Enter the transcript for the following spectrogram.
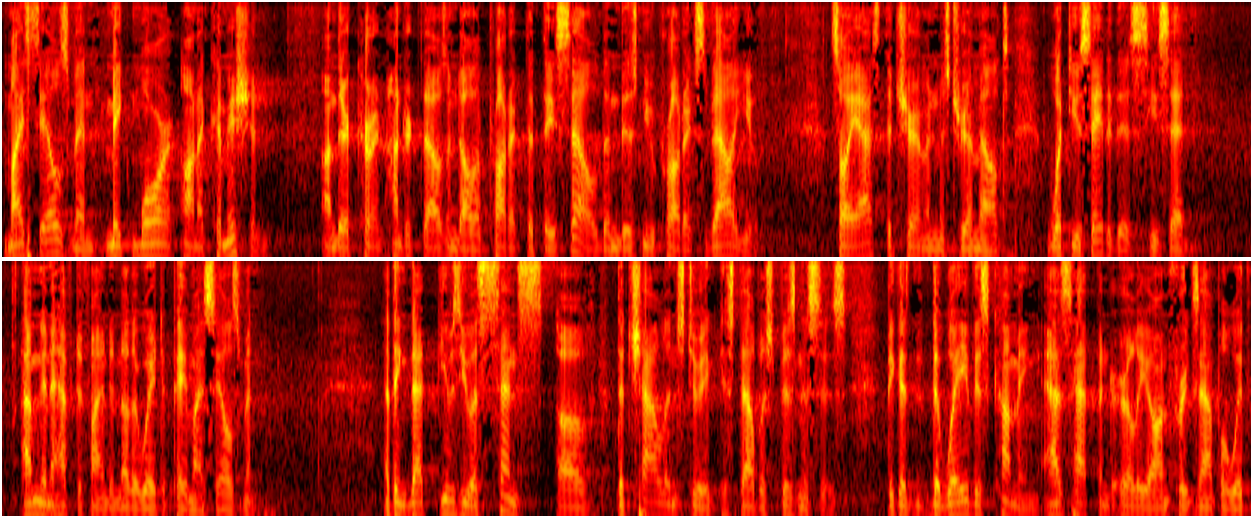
My salesmen make more on a commission on their current $100,000 product that they sell than this new product's value. So I asked the chairman, Mr. Immelt, what do you say to this? He said, I'm going to have to find another way to pay my salesmen. I think that gives you a sense of the challenge to establish businesses because the wave is coming, as happened early on, for example, with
